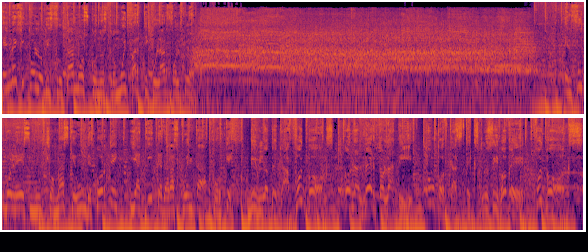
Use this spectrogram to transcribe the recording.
En México lo disfrutamos con nuestro muy particular folclore. El fútbol es mucho más que un deporte y aquí te darás cuenta por qué. Biblioteca Footbox con Alberto Lati, un podcast exclusivo de Footbox.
